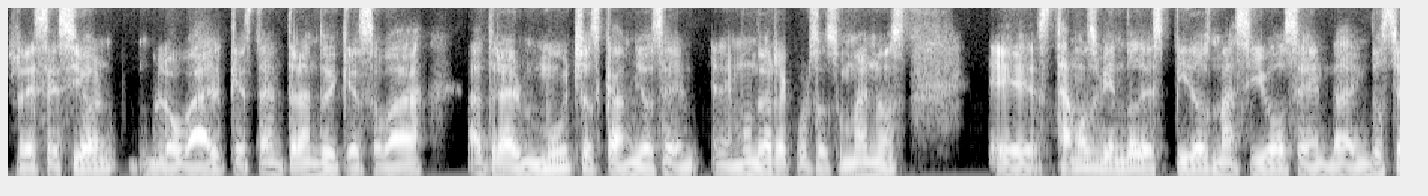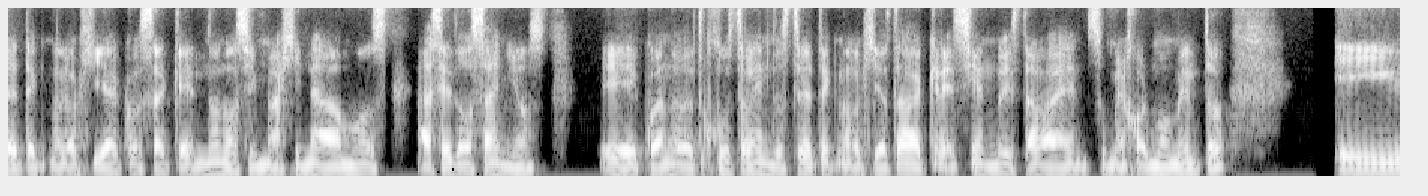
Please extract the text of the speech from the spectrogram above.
recesión global que está entrando y que eso va a traer muchos cambios en, el mundo de recursos humanos. Eh, estamos viendo despidos masivos en la industria de tecnología, cosa que no nos imaginábamos hace dos años. Eh, cuando justo la industria de tecnología estaba creciendo y estaba en su mejor momento. Y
